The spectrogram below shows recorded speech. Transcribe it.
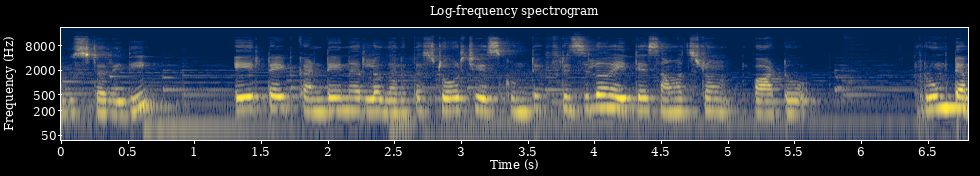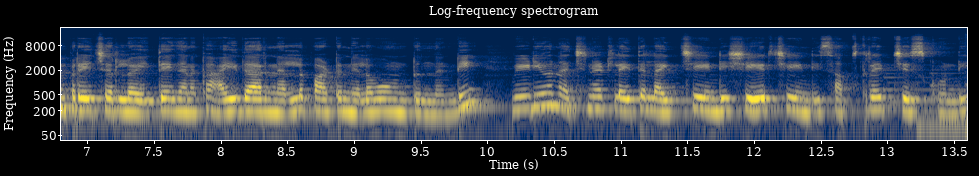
booster ఇది. ఎయిర్ టైట్ కంటైనర్లో కనుక స్టోర్ చేసుకుంటే ఫ్రిడ్జ్లో అయితే సంవత్సరం పాటు రూమ్ టెంపరేచర్లో అయితే గనక ఐదారు నెలల పాటు నిలవ ఉంటుందండి. వీడియో నచ్చినట్లయితే లైక్ చేయండి షేర్ చేయండి సబ్స్క్రైబ్ చేసుకోండి.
